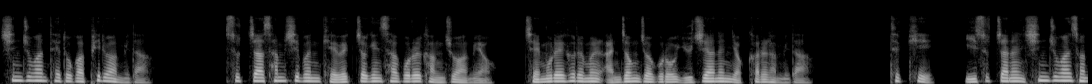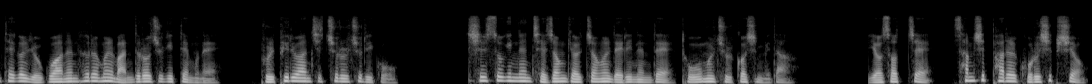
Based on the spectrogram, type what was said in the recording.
신중한 태도가 필요합니다. 숫자 30은 계획적인 사고를 강조하며 재물의 흐름을 안정적으로 유지하는 역할을 합니다. 특히 이 숫자는 신중한 선택을 요구하는 흐름을 만들어주기 때문에 불필요한 지출을 줄이고 실속 있는 재정 결정을 내리는데 도움을 줄 것입니다. 여섯째, 38을 고르십시오.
